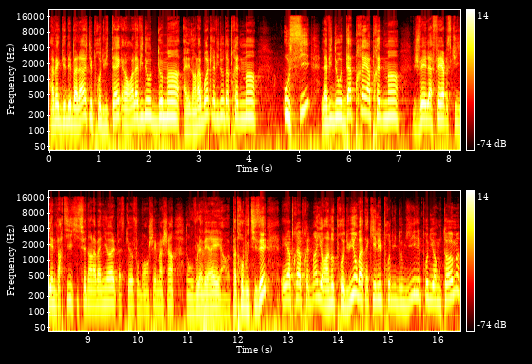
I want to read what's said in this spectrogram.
avec des déballages, des produits tech. Alors, la vidéo de demain, elle est dans la boîte. La vidéo d'après-demain, aussi. La vidéo d'après, après-demain, je vais la faire parce qu'il y a une partie qui se fait dans la bagnole, parce qu'il faut brancher, machin. Donc vous la verrez, hein, pas trop vous teaser. Et après, après-demain, il y aura un autre produit. On va attaquer les produits Doogie, les produits HomeTom,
